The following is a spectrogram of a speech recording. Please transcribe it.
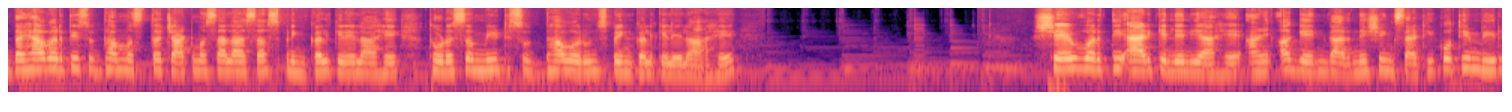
दह्यावरती सुद्धा मस्त चाट मसाला असा स्प्रिंकल केलेला आहे. थोडंसं मीठ सुद्धा वरून स्प्रिंकल केलेलं आहे. शेव वरती ॲड केलेली आहे आणि अगेन गार्निशिंगसाठी कोथिंबीर.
